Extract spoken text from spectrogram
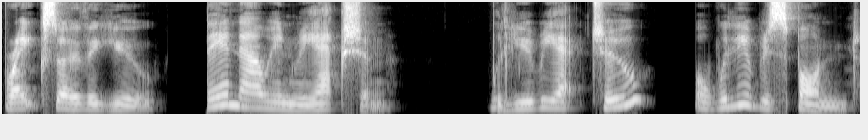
breaks over you. They're now in reaction. Will you react too, or will you respond?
